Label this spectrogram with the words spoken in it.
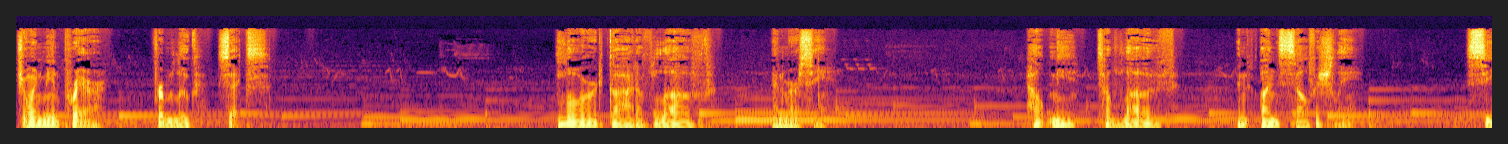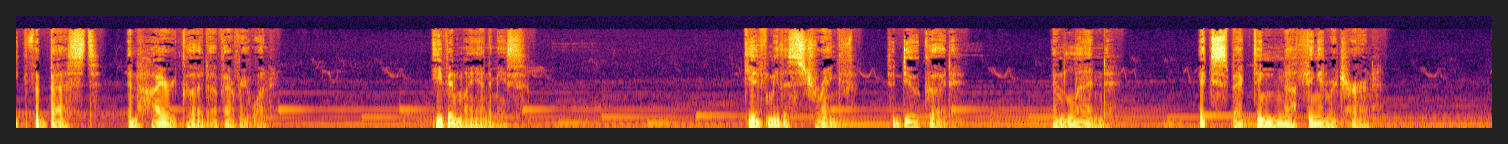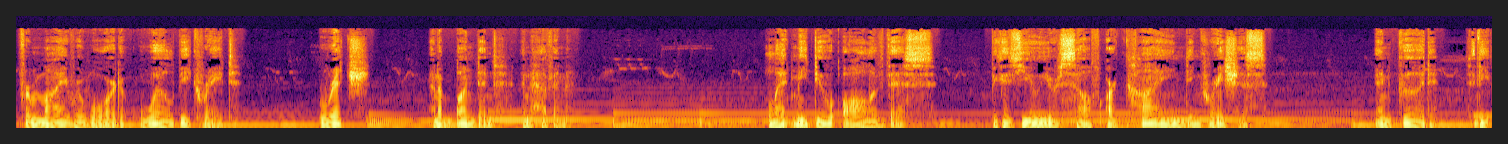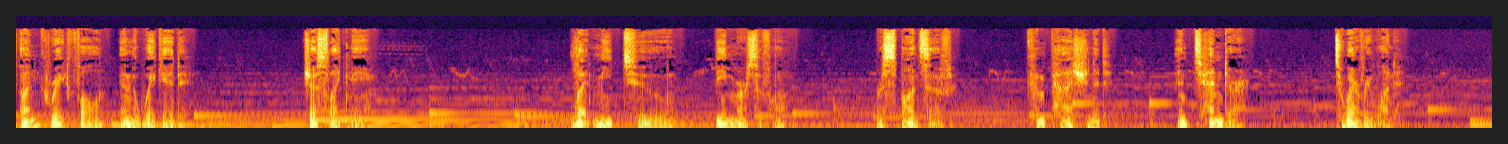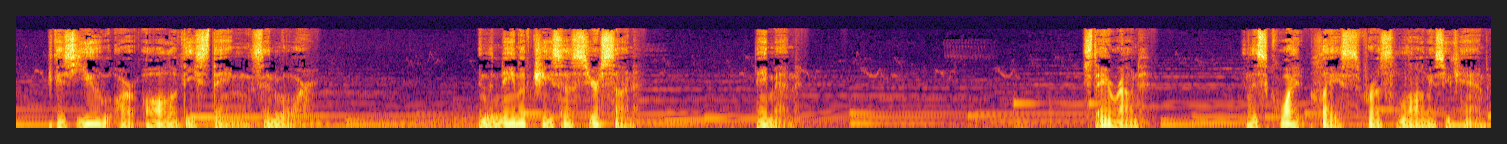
Join me in prayer from Luke 6. Lord God of love and mercy, help me to love and unselfishly seek the best and higher good of everyone, even my enemies. Give me the strength to do good and lend, expecting nothing in return. For my reward will be great, rich, and abundant in heaven. Let me do all of this because you yourself are kind and gracious and good to the ungrateful and the wicked, just like me. Let me too be merciful, responsive, compassionate, and tender to everyone, because you are all of these things and more. In the name of Jesus, your Son, Amen. Stay around in this quiet place for as long as you can.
